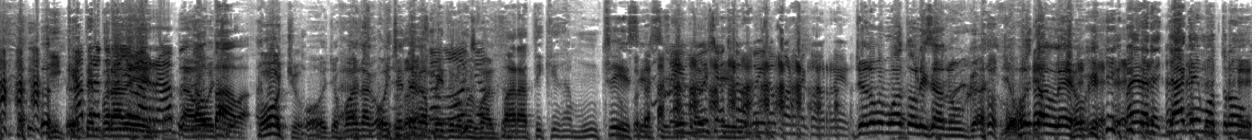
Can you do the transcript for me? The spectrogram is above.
¿Y qué Ah, pero tú temporada rápido. La octava. Ocho. Ocho, faltan 80 ¿Son capítulos me ocho? faltan. Para ti queda mucho. Sí, sí, sí. Mucho por recorrer. Yo no me voy a actualizar nunca. Yo voy tan lejos que... Imagínate, ya Game of Thrones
